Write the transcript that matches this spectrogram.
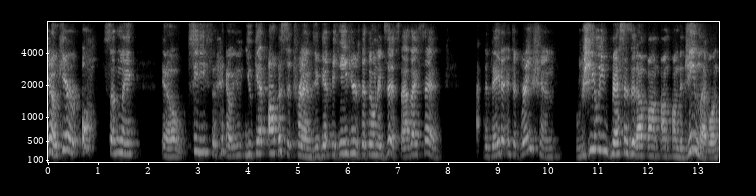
You know, here, oh, suddenly, you know, CD, you know, you, you get opposite trends, you get behaviors that don't exist. As I said, the data integration really messes it up on, on, on the gene level. And,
